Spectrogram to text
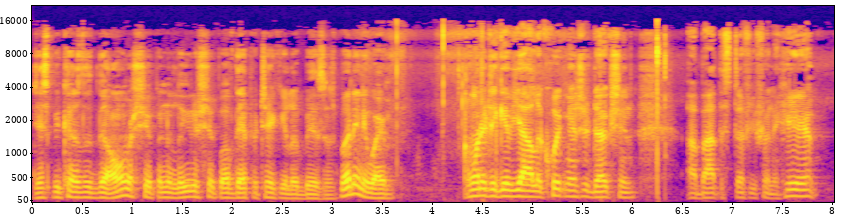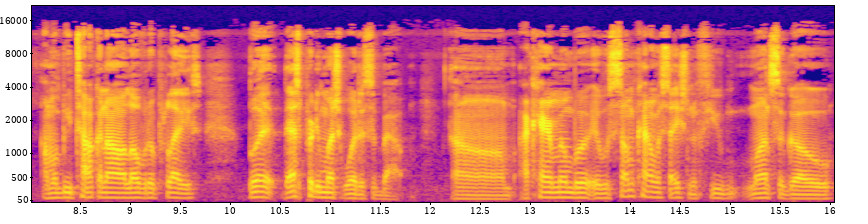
just because of the ownership and the leadership of that particular business. But anyway, I wanted to give y'all a quick introduction about the stuff you're finna hear. I'm gonna be talking all over the place, but that's pretty much what it's about. Um, I can't remember. It was some conversation a few months ago.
